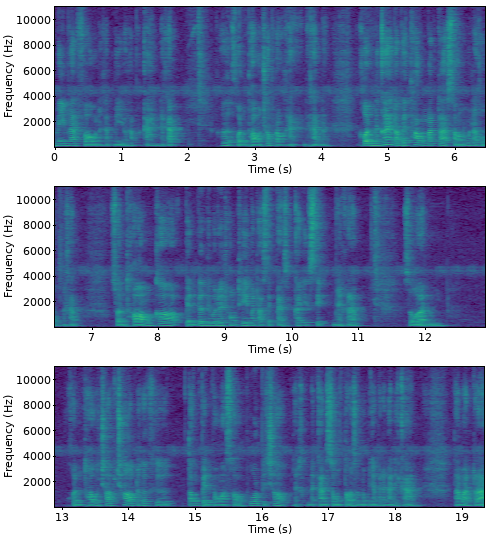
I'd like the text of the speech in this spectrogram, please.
ไม่มีอำนาจฟ้องนะครับ มีอยู่ห้าประการนะครับก็คือคนท้องชอบร้องหานะครับนะคนหนึ่งก็ให้เราไปท่องมาตรา2มาตรา6นะครับ ส่วนท้องก็เป็นเรื่องที่ว่าด้วยท้องที่มาตรา 18 19 20นะครับ ส่วน คนท้องชอบชอบนั่นก็คือ ต้องเป็นพงศผู้รับผิดชอบนะครับในการส่งต่อสำนวนไปยังพนักงานในการ ตามมาตรา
